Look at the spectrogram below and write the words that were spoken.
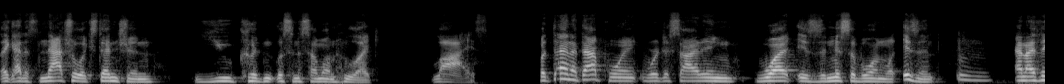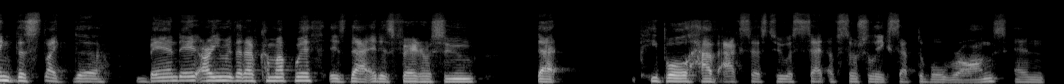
like at its natural extension, you couldn't listen to someone who like lies. But then at that point, we're deciding what is admissible and what isn't. Mhm. And I think this like the band-aid argument that I've come up with is that it is fair to assume that people have access to a set of socially acceptable wrongs and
